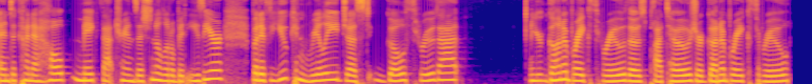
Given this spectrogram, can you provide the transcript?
and to kind of help make that transition a little bit easier. But if you can really just go through that, you're going to break through those plateaus. You're going to break through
